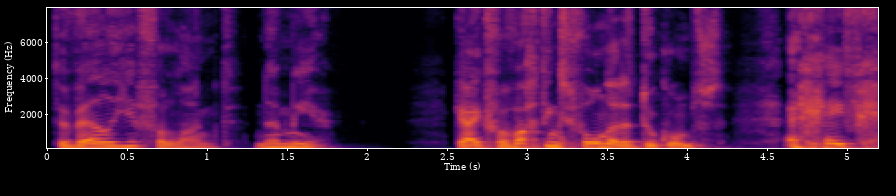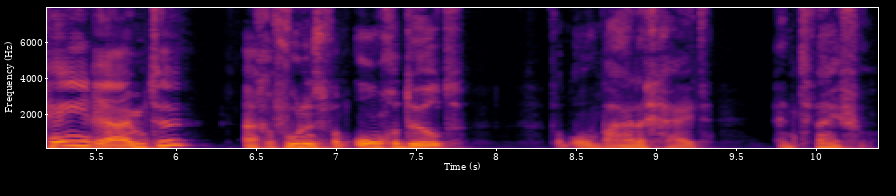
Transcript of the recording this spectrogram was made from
Terwijl je verlangt naar meer. Kijk verwachtingsvol naar de toekomst en geef geen ruimte aan gevoelens van ongeduld, van onwaardigheid en twijfel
